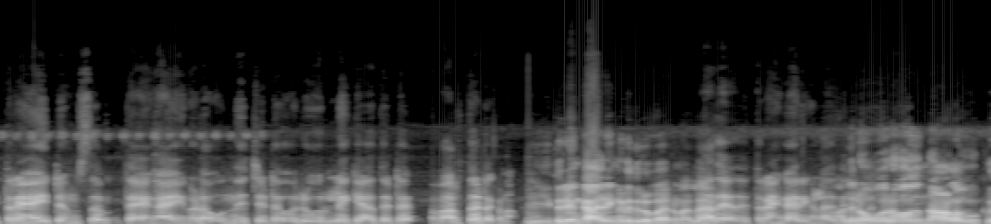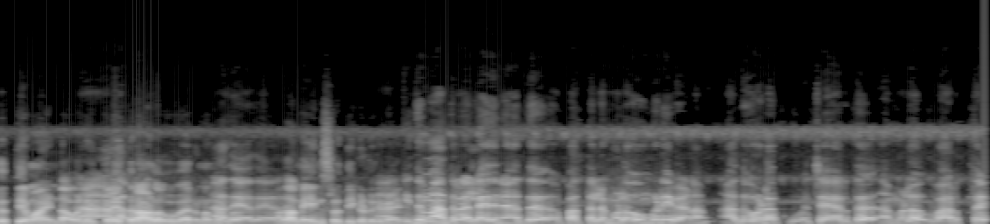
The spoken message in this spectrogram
ഇത്രയും ഐറ്റംസും തേങ്ങായും കൂടെ ഒന്നിച്ചിട്ട് ഒരു ഉരുളിക്കകത്തിട്ട് വറുത്തെടുക്കണം. ഇത്രയും കാര്യങ്ങൾ ഇതിൽ വരണം അല്ലേ? അതെ ഇത്രയും കാര്യങ്ങൾ അതിന് ഓരോന്നും അളവ് കൃത്യമായി ഉണ്ടാവും ഇത്ര ഇത്ര അളവ് വരണം അതെ അതെ, അതാ. മെയിൻ ശ്രദ്ധിക്കേണ്ട ഒരു കാര്യം. ഇത് മാത്രമല്ല ഇതിനകത്ത് പത്തലമുളകും കൂടി വേണം. അതുകൂടെ ചേർത്ത് നമ്മൾ വറുത്ത്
